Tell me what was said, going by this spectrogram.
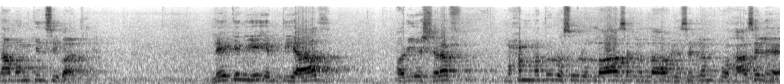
नामुमकिन सी बात है। लेकिन ये इम्तियाज़ और ये शरफ़ मोहम्मद रसूलुल्लाह सल्लल्लाहु अलैहि वसल्लम को हासिल है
